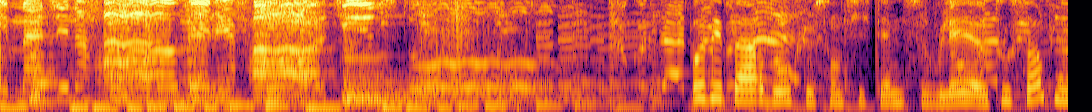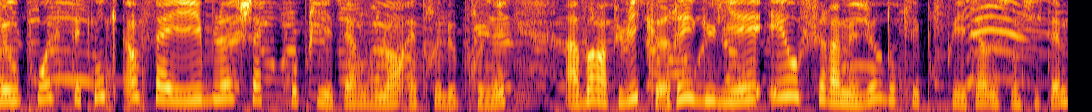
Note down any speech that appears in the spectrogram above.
Imagine how many hearts you stole. Au départ, donc, le son de système se voulait euh, tout simple, mais aux prouesses techniques infaillibles, chaque propriétaire voulant être le premier à avoir un public régulier, et au fur et à mesure, donc, les propriétaires de son système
